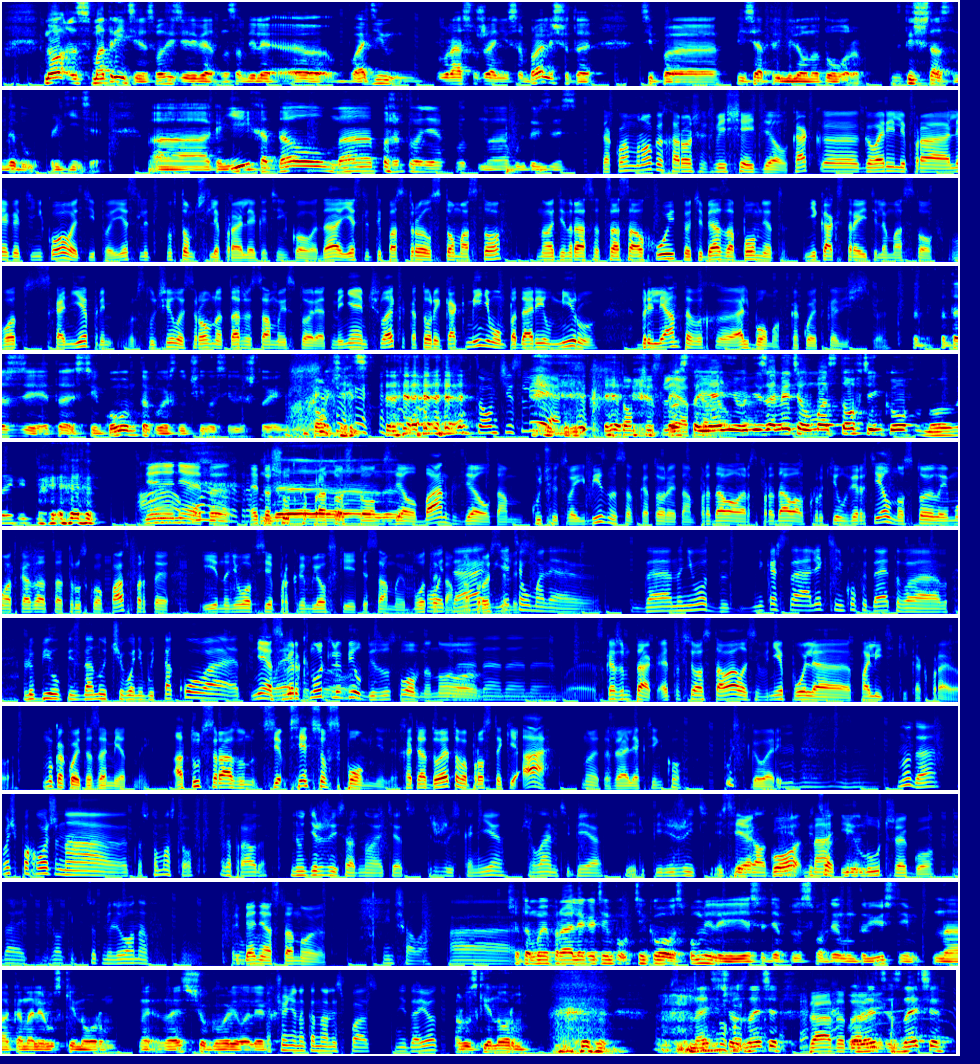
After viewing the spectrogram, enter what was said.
Но смотрите, смотрите, ребят, на самом деле, э, в один раз уже они собрали что-то типа 53 миллиона долларов в 2016 году, прикиньте. А Канье их отдал на пожертвование, вот на благотворительность. Так он много хороших вещей делал. Как э, говорили про Олега Тинькова, типа, если... Ну, в том числе про Олега Тинькова, да? Если ты построил 100 мостов, но один раз отсосал хуй, то тебя запомнят не как строителя мостов. Вот с Ханье при- случилась ровно та же самая история. Отменяем человека, который как минимум подарил миру бриллиантовых э, альбомов какое-то количество. Под- Подожди, это с Тиньковым такое случилось или что? Я не. В том числе. В том числе... Просто я не, заметил мостов Тиньков, но Не-не-не, А, это, это шутка про то, что он сделал банк, сделал там кучу своих бизнесов, которые там продавал, распродавал, крутил, вертел, но стоило ему отказаться от русского паспорта, и на него все прокремлевские эти самые боты Ой, там да, я набросились. тебя умоляю. Да, на него, мне кажется, Олег Тиньков и до этого любил пиздануть чего-нибудь такого. Это Не, сверкнуть вот, любил, безусловно, но, Да, да, да, да. э, скажем так, это все оставалось вне поля политики, как правило. Ну, какой-то заметный. А тут сразу все все, все вспомнили. Хотя до этого просто такие, а, ну это же Олег Тиньков. Пусть говорит. Мгм. Ну да, очень похоже на это 100 мостов, это правда. Ну держись, родной отец, держись, Конье. Желаем тебе пере- пережить эти Все жалкие го на 500 и милли- лучше го. Да, эти жалкие 500 миллионов. э, Тебя не остановят. Иншалла. А, Что-то мы про Олега Тинько- Тинькова вспомнили, и я сегодня смотрел интервью с ним на канале «Русский норм». Зна- Знаете, что говорил А Олег? что не на канале Спас? Не дает? «Русский норм». Знаете, что, знаете, Да, да, да. знаете,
